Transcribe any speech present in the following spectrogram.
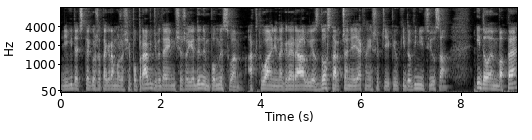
Nie widać tego, że ta gra może się poprawić. Wydaje mi się, że jedynym pomysłem aktualnie na grę Realu jest dostarczenie jak najszybciej piłki do Viniciusa i do Mbappé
